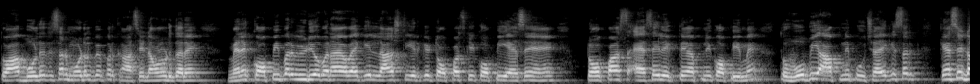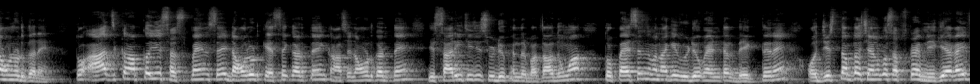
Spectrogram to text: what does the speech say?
तो आप बोल रहे थे, सर मॉडल पेपर कहाँ से डाउनलोड करें? मैंने कॉपी पर वीडियो बनाया हुआ है कि लास्ट ईयर के टॉपर्स की कॉपी ऐसे हैं टॉपर्स ऐसे लिखते हैं अपनी कॉपी में तो वो भी आपने पूछा है कि, सर, कैसे डाउनलोड करें? तो आज का आपका ये सस्पेंस है डाउनलोड कैसे करते हैं, कहाँ से डाउनलोड करते हैं, ये सारी चीज़ इस वीडियो के अंदर बता दूँगा। तो पैसेंस बना के वीडियो का एंड तक देखते रहें और जिस अब तक चैनल को सब्सक्राइब नहीं किया गाइज़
